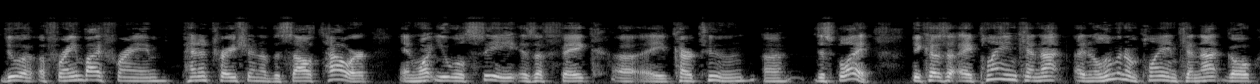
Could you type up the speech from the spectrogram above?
do a, frame by frame penetration of the South Tower, and what you will see is a fake, uh, a cartoon uh, display, because a plane cannot, an aluminum plane cannot go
